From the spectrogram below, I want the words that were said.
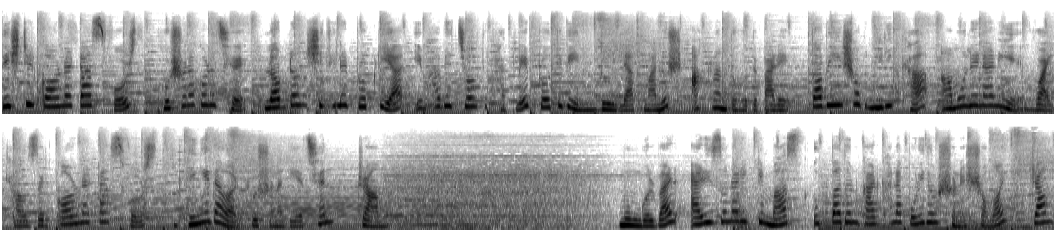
দেশটির করোনা টাস্ক ফোর্স ঘোষণা করেছে লকডাউন শিথিলের প্রক্রিয়া এভাবে চলতে থাকলে প্রতিদিন দুই লাখ মানুষ আক্রান্ত হতে পারে। তবে এসব নিরীক্ষা আমলে না নিয়ে হোয়াইট হাউসের করোনা টাস্ক ফোর্স ভেঙে দেওয়ার ঘোষণা দিয়েছেন ট্রাম্প। মঙ্গলবার অ্যারিজোনার একটি মাস্ক উৎপাদন কারখানা পরিদর্শনের সময় ট্রাম্প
